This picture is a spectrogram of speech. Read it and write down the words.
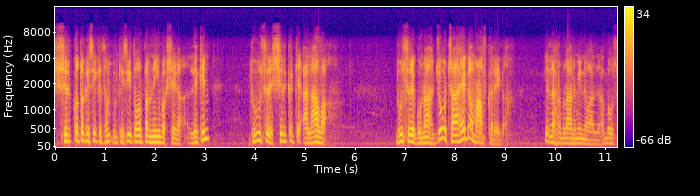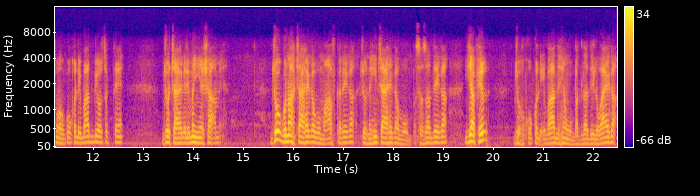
शिरक को तो किसी किस्म, किसी तौर पर नहीं बख्शेगा, लेकिन दूसरे शिरक के अलावा दूसरे गुनाह जो चाहेगा माफ़ करेगा। ये अल्लाह रबालमीन नवाज़ अब उसमें हकूक़ इबाद भी हो सकते हैं, जो चाहेगा लिमैया शाह में। जो गुनाह चाहेगा वो माफ़ करेगा, जो नहीं चाहेगा वो सज़ा देगा, या फिर जो हकूक़ इबाद हैं वो बदला दिलवाएगा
